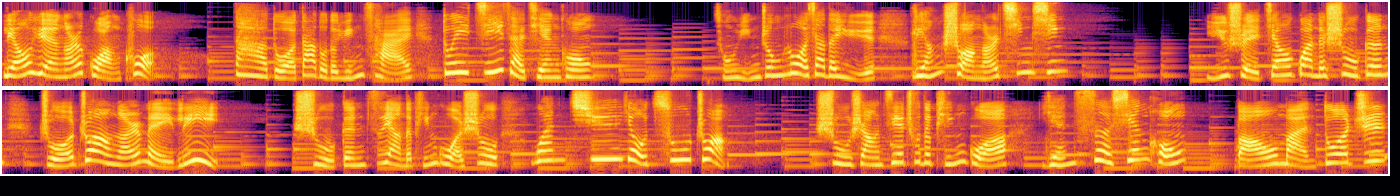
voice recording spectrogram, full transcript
辽远而广阔，大朵大朵的云彩堆积在天空。从云中落下的雨，凉爽而清新。雨水浇灌的树根茁壮而美丽，树根滋养的苹果树弯曲又粗壮，树上结出的苹果颜色鲜红，饱满多汁。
